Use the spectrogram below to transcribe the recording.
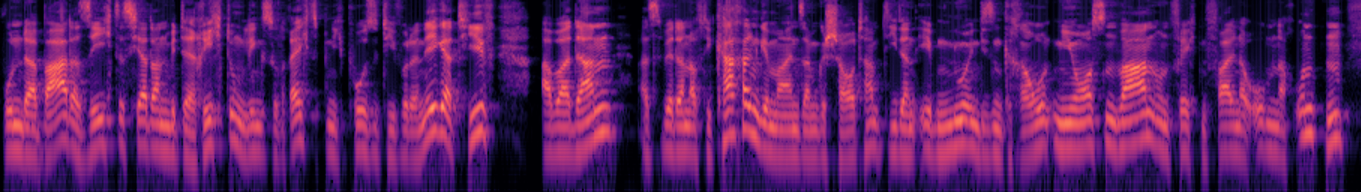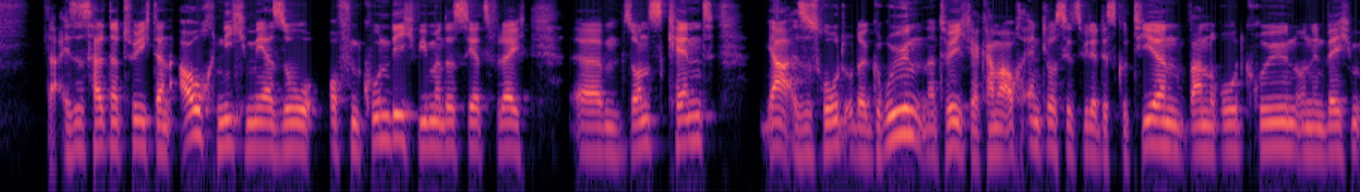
wunderbar, da sehe ich das ja dann mit der Richtung links und rechts, bin ich positiv oder negativ. Aber dann, als wir dann auf die Kacheln gemeinsam geschaut haben, die dann eben nur in diesen grauen Nuancen waren und vielleicht ein Fall nach oben, nach unten, da ist es halt natürlich dann auch nicht mehr so offenkundig, wie man das jetzt vielleicht ähm, sonst kennt. Ja, ist es rot oder grün? Natürlich, da kann man auch endlos jetzt wieder diskutieren, wann rot, grün und in welchem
